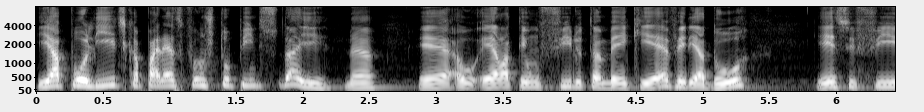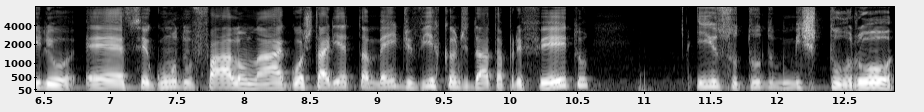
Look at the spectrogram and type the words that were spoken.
E a política parece que foi um estupim disso daí, né? É, ela tem um filho também que é vereador. Esse filho, é, segundo falam lá, gostaria também de vir candidato a prefeito. E isso tudo misturou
